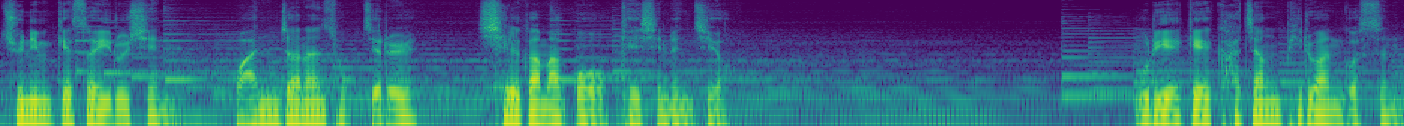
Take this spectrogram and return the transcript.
주님께서 이루신 완전한 속죄를 실감하고 계시는지요? 우리에게 가장 필요한 것은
